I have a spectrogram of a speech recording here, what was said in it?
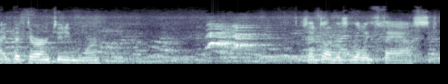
I bet there aren't any more. That dog is really fast.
